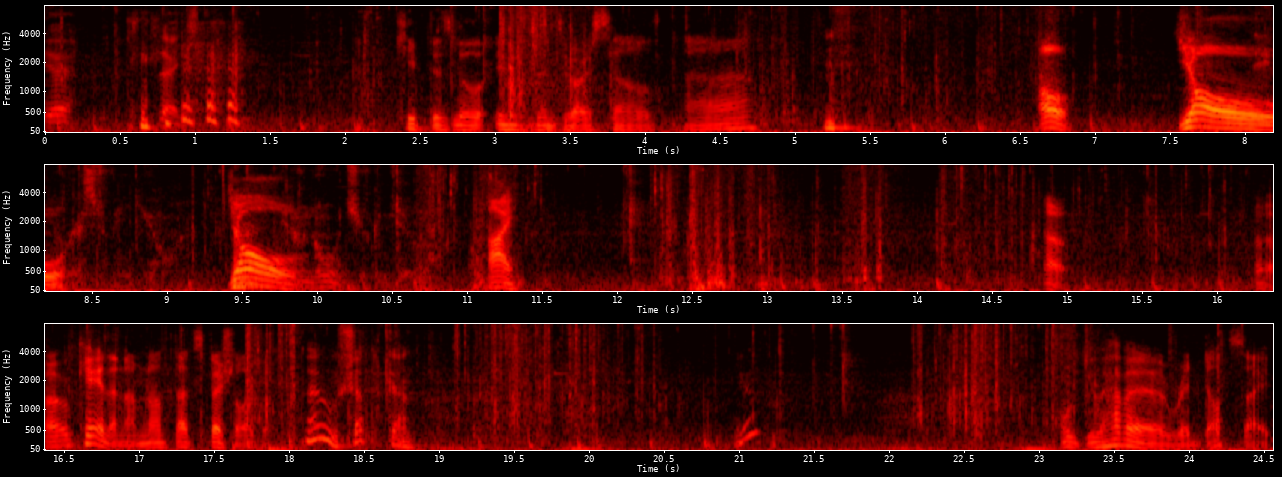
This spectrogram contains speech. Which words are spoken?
Yeah. Thanks. Keep this little incident to ourselves. Ah. oh. Yo. Nice to meet you. Yo. I don't know what you can do. Hi. Oh. Okay then, I'm not that special. I guess. Oh, shotgun. Oh, do you have a red dot sight?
